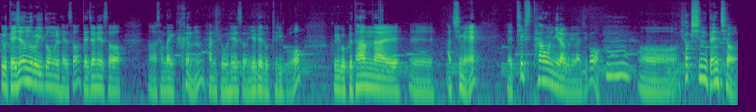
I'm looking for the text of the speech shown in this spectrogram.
그리고 대전으로 이동을 해서 대전에서 어, 상당히 큰 한 교회에서 예배도 드리고 그리고 그 다음 날 에, 아침에 에, 팁스타운이라고 그래가지고 음, 어, 혁신 벤처를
